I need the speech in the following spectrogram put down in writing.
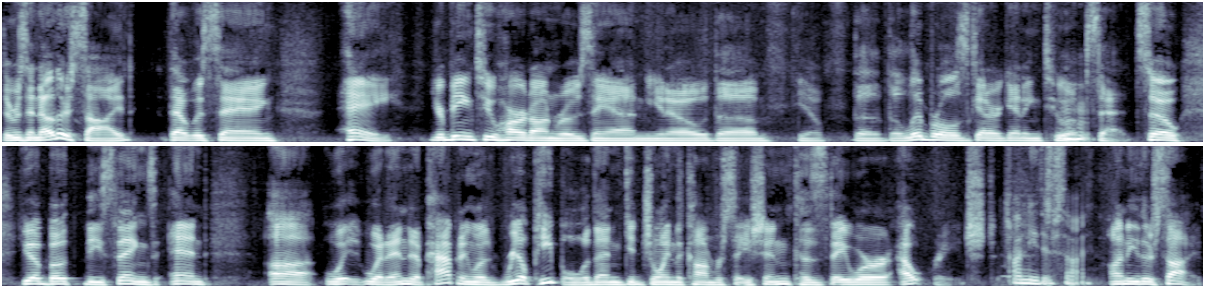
There was another side that was saying, hey, you're being too hard on Roseanne. You know, the you know the the liberals get are getting too Mm-hmm. upset. So you have both these things, and uh, what, what ended up happening was real people would then get join the conversation because they were outraged On either side. on either side.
